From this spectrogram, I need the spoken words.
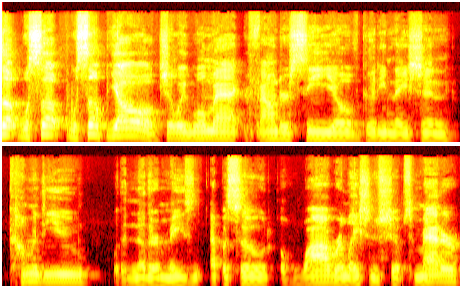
up? What's up? What's up, y'all? Joey Womack, founder, CEO of Goodie Nation, coming to you with another amazing episode of Why Relationships Matter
